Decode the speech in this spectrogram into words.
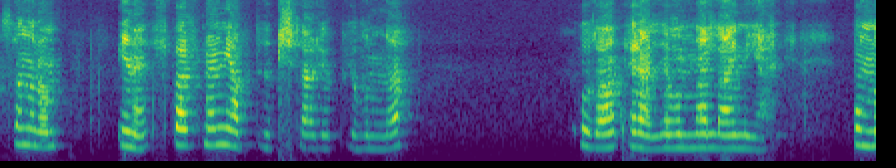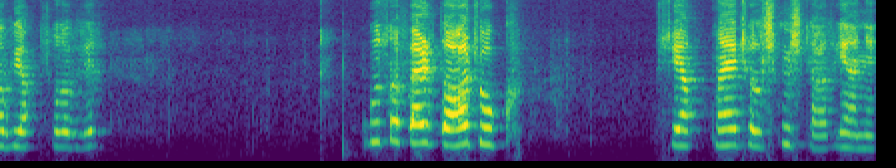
sanırım yine süper finalin yaptığı kişiler yapıyor bununla. Bu da herhalde bunlarla aynı yani. Bununla bu yapmış olabilir. Bu sefer daha çok şey yapmaya çalışmışlar. Yani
